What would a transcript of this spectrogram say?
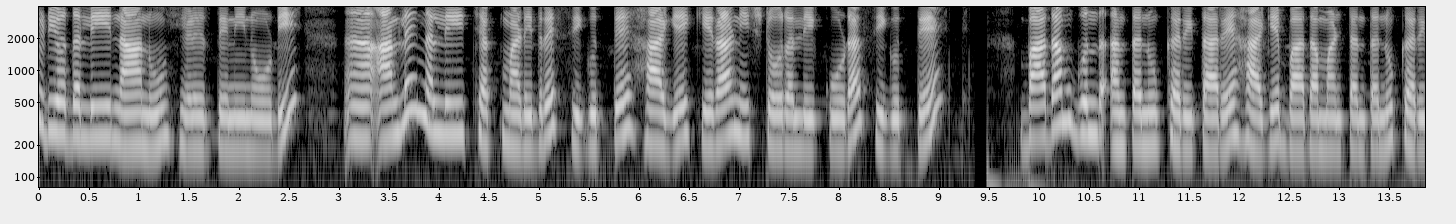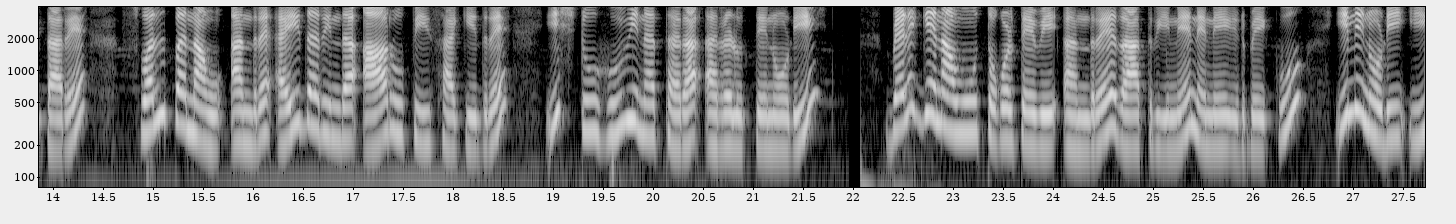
ವಿಡಿಯೋದಲ್ಲಿ ನಾನು ಹೇಳಿರ್ತೇನೆ ನೋಡಿ. ಆನ್ಲೈನಲ್ಲಿ ಚೆಕ್ ಮಾಡಿದರೆ ಸಿಗುತ್ತೆ, ಹಾಗೆ ಕಿರಾಣಿ ಸ್ಟೋರಲ್ಲಿ ಕೂಡ ಸಿಗುತ್ತೆ. ಬಾದಾಮ್ ಗುಂದ್ ಅಂತಲೂ ಕರೀತಾರೆ, ಹಾಗೆ ಬಾದಾಮ್ ಅಂಟ್ ಅಂತಲೂ ಕರೀತಾರೆ. ಸ್ವಲ್ಪ ನಾವು ಅಂದರೆ ಐದರಿಂದ ಆರು ಪೀಸ್ ಹಾಕಿದರೆ ಇಷ್ಟು ಹೂವಿನ ಥರ ಅರಳುತ್ತೆ ನೋಡಿ. ಬೆಳಗ್ಗೆ ನಾವು ತಗೊಳ್ತೇವೆ ಅಂದರೆ ರಾತ್ರಿನೇ ನೆನೆ ಇಡಬೇಕು. ಇಲ್ಲಿ ನೋಡಿ ಈ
